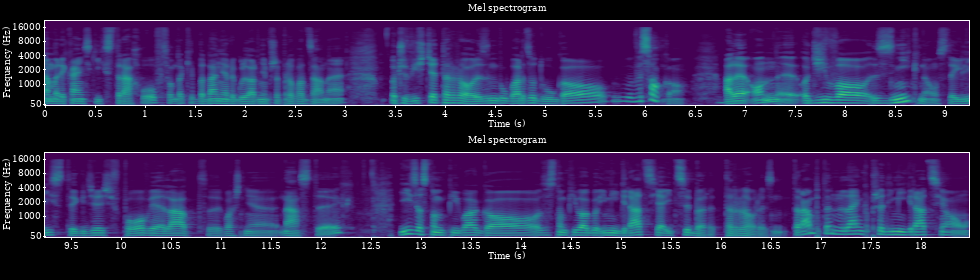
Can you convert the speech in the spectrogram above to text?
amerykańskich strachów są takie badania regularnie przeprowadzane. Oczywiście terroryzm był bardzo długo wysoko, ale on o dziwo zniknął z tej listy gdzieś w połowie lat właśnie nastych i zastąpiła go, zastąpiła go imigracja i cyberterroryzm. Trump ten lęk przed imigracją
